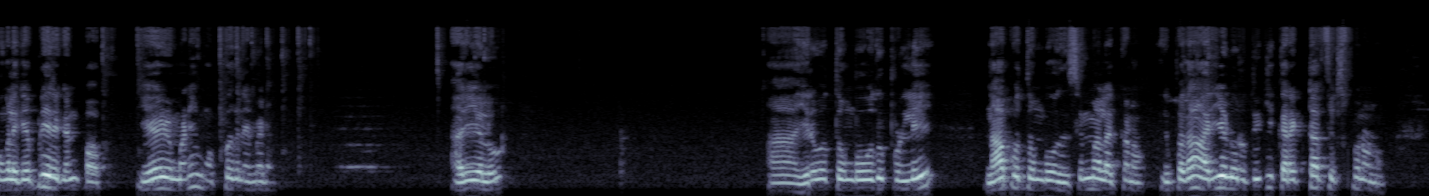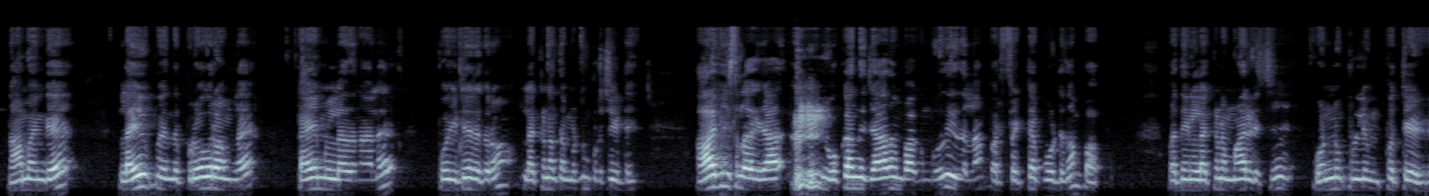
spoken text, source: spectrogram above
உங்களுக்கு எப்படி இருக்குன்னு பார்ப்போம். ஏழு மணி முப்பது நிமிடம். அரியலூர். இருபத்தொம்போது புள்ளி நாற்பத்தொம்போது சிம்ம லக்கணம். இப்போ தான் அரியலூர் தூக்கி கரெக்டாக ஃபிக்ஸ் பண்ணணும். நாம் இங்கே லைவ் இப்போ இந்த ப்ரோக்ராமில் டைம் இல்லாதனால போயிட்டே இருக்கிறோம். லக்கணத்தை மட்டும் பிடிச்சிக்கிட்டு. ஆஃபீஸில் ஜா உட்காந்து ஜாதகம் பார்க்கும்போது இதெல்லாம் பர்ஃபெக்டாக போட்டு தான் பார்ப்போம். பார்த்தீங்கன்னா லக்கணம் மாறிடுச்சு. ஒன்று புள்ளி முப்பத்தேழு.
